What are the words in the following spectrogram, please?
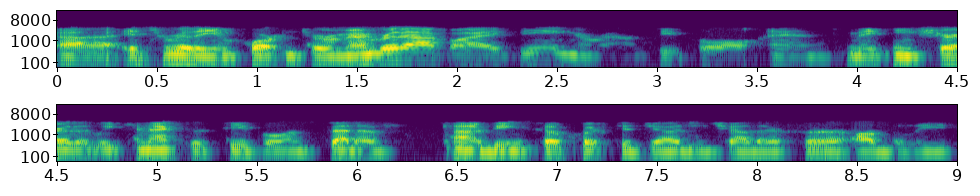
uh, it's really important to remember that by being around people and making sure that we connect with people instead of kind of being so quick to judge each other for our beliefs.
